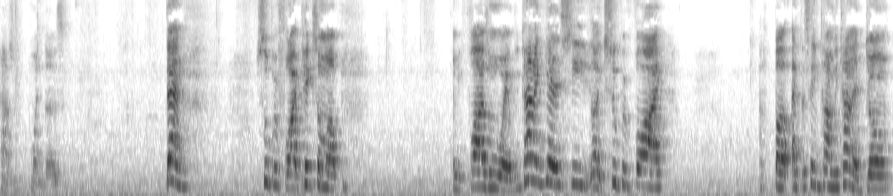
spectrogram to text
as one does. Then Superfly picks him up and he flies him away. We kind of get to see like Superfly but at the same time, we kind of don't.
